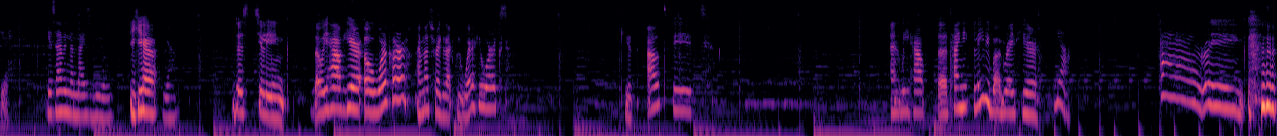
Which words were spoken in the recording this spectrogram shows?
Yeah. He's having a nice view. Yeah, Yeah. just chilling. So we have here a worker. I'm not sure exactly where he works. Cute outfit. And we have a tiny ladybug right here. Yeah. Ah, running.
